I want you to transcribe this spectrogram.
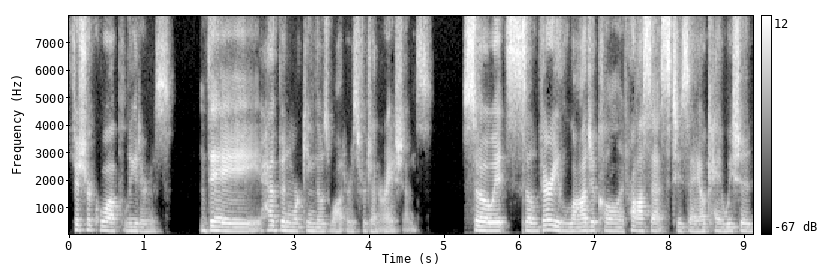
Fisher Co-op leaders, they have been working those waters for generations. So it's a very logical process to say, okay, we should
